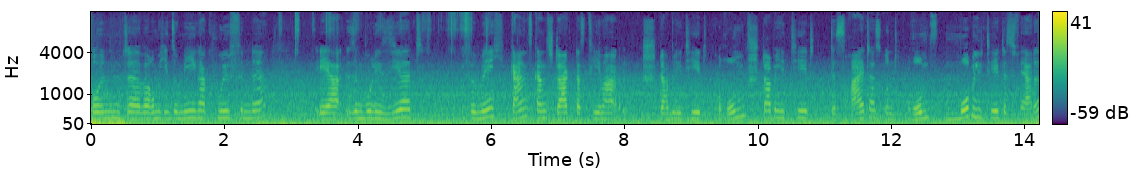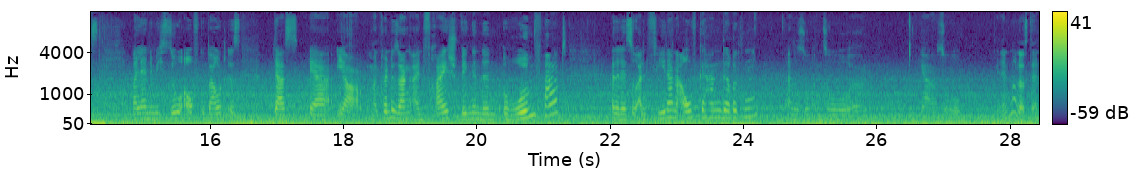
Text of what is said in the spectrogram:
und äh, warum ich ihn so mega cool finde. Er symbolisiert für mich ganz, ganz stark das Thema Stabilität, Rumpfstabilität des Reiters und Rumpfmobilität des Pferdes, weil er nämlich so aufgebaut ist, dass er, ja, man könnte sagen, einen freischwingenden Rumpf hat. Also der ist so an Federn aufgehangen, der Rücken. Also so an so, äh, ja, so, wie nennt man das denn?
